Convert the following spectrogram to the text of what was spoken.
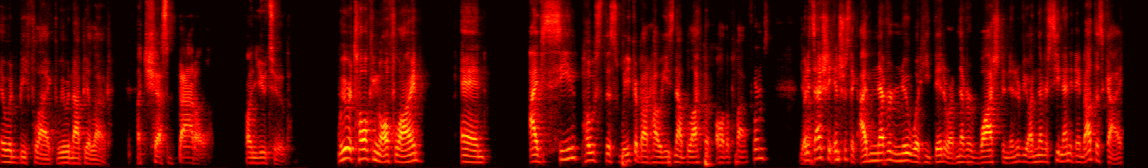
It would be flagged. We would not be allowed. A chess battle on YouTube. We were talking offline, and I've seen posts this week about how he's now blocked on all the platforms. Yeah. But it's actually interesting. I've never knew what he did, or I've never watched an interview. I've never seen anything about this guy,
